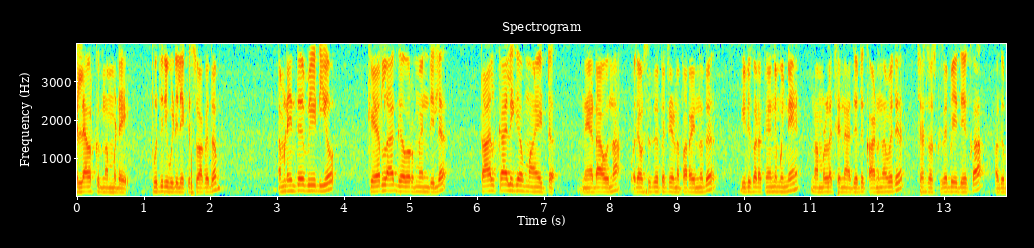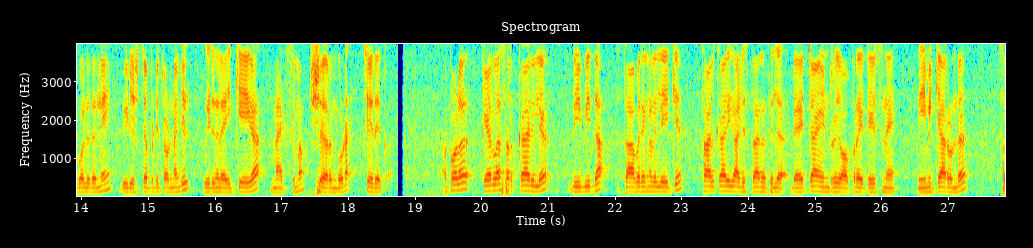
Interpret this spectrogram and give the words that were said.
എല്ലാവർക്കും നമ്മുടെ പുതിരി വീടിലേക്ക് സ്വാഗതം. നമ്മുടെ ഇന്നത്തെ വീഡിയോ കേരള ഗവൺമെന്റിൽ താൽക്കാലികമായിട്ട് നേടാവുന്ന ഒരവസരത്തെ പറ്റിയാണ് പറയുന്നത്. വീഡിയോ കിടക്കുന്നതിന് മുന്നേ നമ്മളെ ചാനൽ ആദ്യമായിട്ട് കാണുന്നവർ ചാനൽ സബ്സ്ക്രൈബ് ചെയ്തേക്കുക. അതുപോലെ തന്നെ വീഡിയോ ഇഷ്ടപ്പെട്ടിട്ടുണ്ടെങ്കിൽ വീഡിയോ ലൈക്ക് ചെയ്യുക മാക്സിമം ഷെയറും കൂടെ ചെയ്തേക്കുക. അപ്പോൾ കേരള സർക്കാരിൽ വിവിധ സ്ഥാപനങ്ങളിലേക്ക് താൽക്കാലിക അടിസ്ഥാനത്തിൽ ഡേറ്റ എൻട്രി ഓപ്പറേറ്റേഴ്സിനെ നിയമിക്കാറുണ്ട്. സോ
